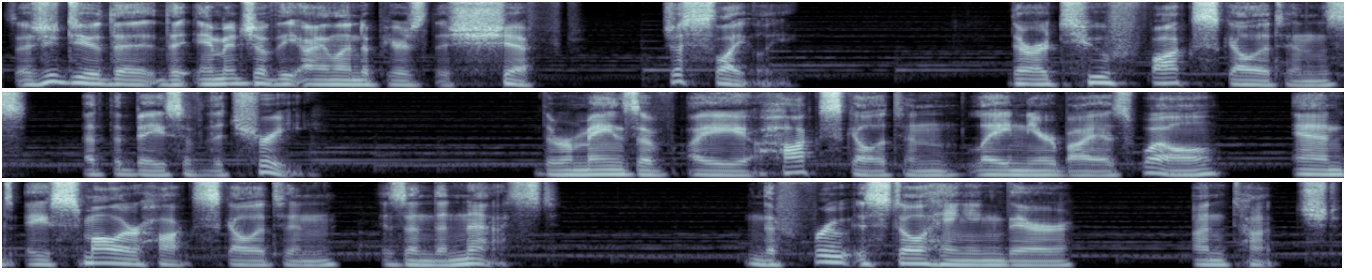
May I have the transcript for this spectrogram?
So as you do, the, the image of the island appears to shift just slightly. There are two fox skeletons at the base of the tree. The remains of a hawk skeleton lay nearby as well, and a smaller hawk skeleton is in the nest. The fruit is still hanging there, untouched.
